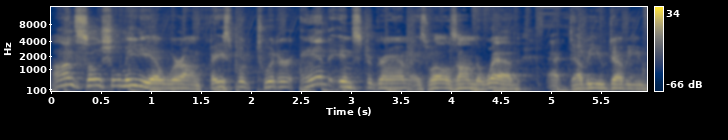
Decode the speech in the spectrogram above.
on social media. We're on Facebook, Twitter, and Instagram, as well as on the web at www.aetc.af.mil.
